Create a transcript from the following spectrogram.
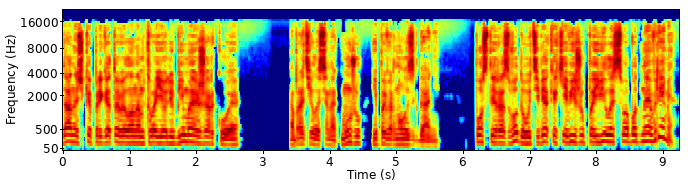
Даночка приготовила нам твое любимое жаркое». Обратилась она к мужу и повернулась к Дане. «После развода у тебя, как я вижу, появилось свободное время?»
